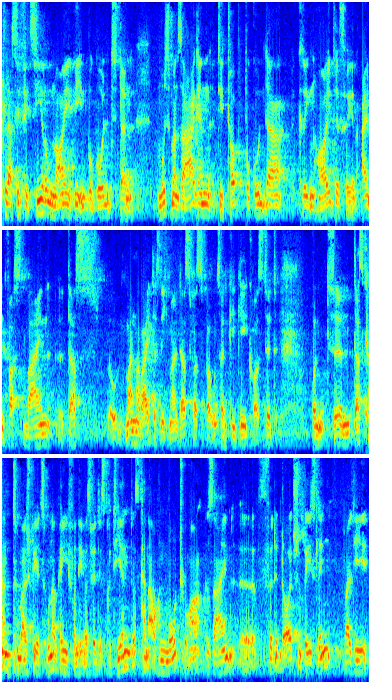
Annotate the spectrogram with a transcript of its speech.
Klassifizierung neu wie in Burgund, dann muss man sagen, die Top-Burgunder kriegen heute für ihren einfachsten Wein äh, das manchmal reicht es nicht mal das, was bei uns ein GG kostet. Und ähm, das kann zum Beispiel jetzt unabhängig von dem, was wir diskutieren, das kann auch ein Motor sein äh, für den deutschen Riesling, weil die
